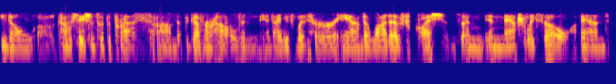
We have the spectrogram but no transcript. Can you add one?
you know, uh, conversations with the press um, that the governor held, and, and I was with her, and a lot of questions, and, and naturally so. And,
